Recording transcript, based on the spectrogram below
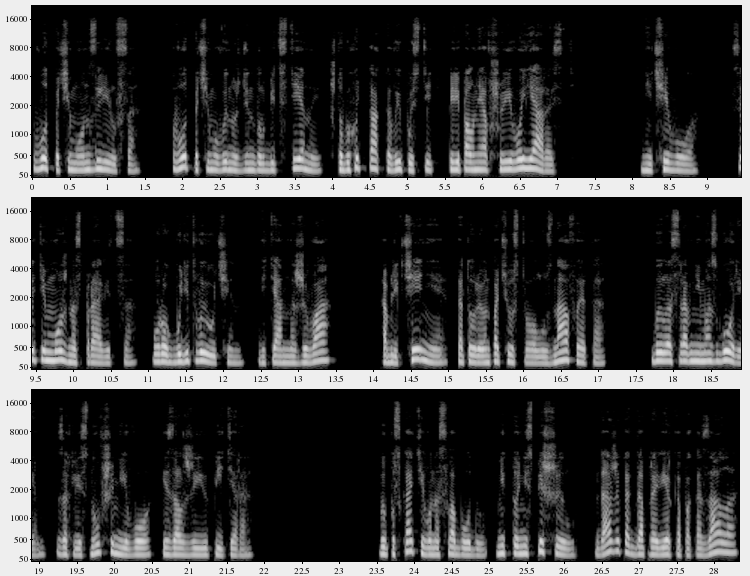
Вот почему он злился. Вот почему вынужден был бить стены, чтобы хоть как-то выпустить переполнявшую его ярость. Ничего, с этим можно справиться. Урок будет выучен, ведь Анна жива. Облегчение, которое он почувствовал, узнав это, было сравнимо с горем, захлестнувшим его из лжи Юпитера. Выпускать его на свободу никто не спешил, даже когда проверка показала,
